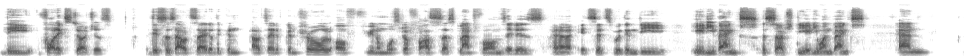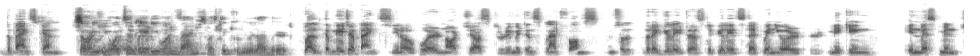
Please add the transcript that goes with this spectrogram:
the forex charges. This is outside of the con- outside of control of you know most of us as platforms. It is uh, it sits within the AD banks as such, the AD1 banks, and the banks can. charge Sorry, what's an whatever it 81 is. bank? Swastik, could you elaborate? Well, the major banks, you know, who are not just remittance platforms. And so the regulator stipulates that when you're making investment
